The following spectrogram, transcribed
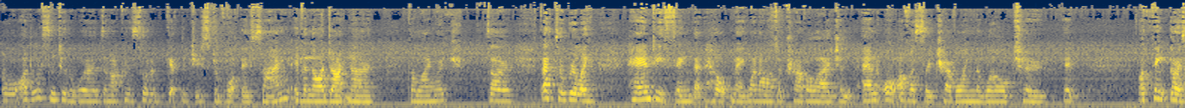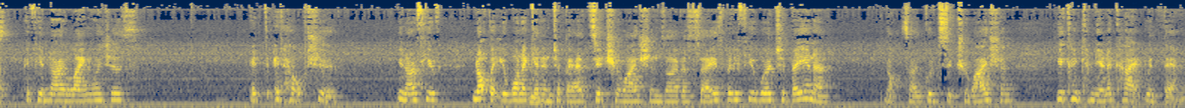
or I listen to the words, and I can sort of get the gist of what they're saying, even though I don't know the language. So that's a really handy thing that helped me when I was a travel agent, and obviously travelling the world too. It I think those if you know languages, it, it helps you. You know, if you not that you want to get mm. into bad situations overseas, but if you were to be in a not so good situation, you can communicate with them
